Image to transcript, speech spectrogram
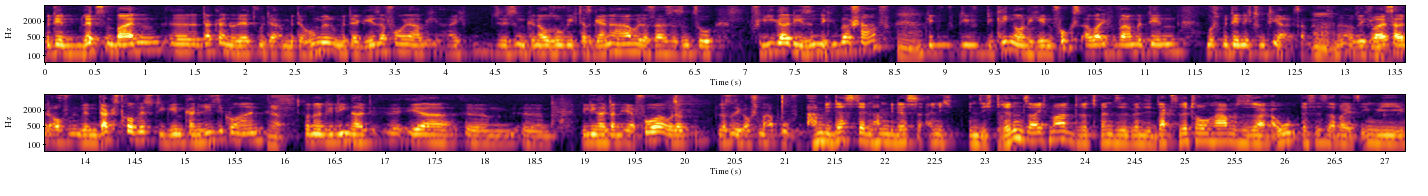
Mit den letzten beiden äh, Dackeln, oder jetzt mit der, mit der Hummel und mit der Gesa vorher, habe ich eigentlich, die sind genau so, wie ich das gerne habe. Das heißt, es sind so Flieger, die sind nicht überscharf. Mhm. Die, die, die kriegen auch nicht jeden Fuchs, aber ich war mit denen, muss mit denen nicht zum Tierarzt danach. Mhm. Ne? Also ich genau. weiß halt auch, wenn ein Dachs drauf ist, die gehen kein Risiko ein, ja. sondern die liegen halt eher, ähm, ähm, die liegen halt dann eher vor oder lassen sich auch schon mal abrufen. Haben die das denn, haben die das eigentlich in sich drin, sag ich mal, dass wenn sie, wenn sie Dachswitterung haben, dass sie sagen, oh, das ist aber jetzt irgendwie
